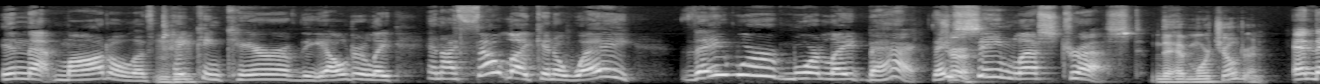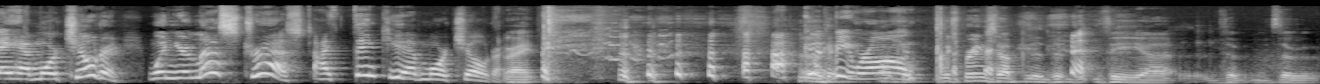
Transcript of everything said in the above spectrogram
in that model of mm-hmm. taking care of the elderly. And I felt like in a way they were more laid back. They Sure. seemed less stressed. They have more children, And they have more children. When you're less stressed, I think you have more children. right? Could be wrong. Which brings up the the the, uh, the the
